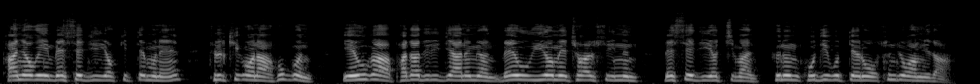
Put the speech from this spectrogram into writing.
반역의 메시지였기 때문에 들키거나 혹은 예후가 받아들이지 않으면 매우 위험에 처할 수 있는 메시지였지만 그는 곧이곧대로 순종합니다.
